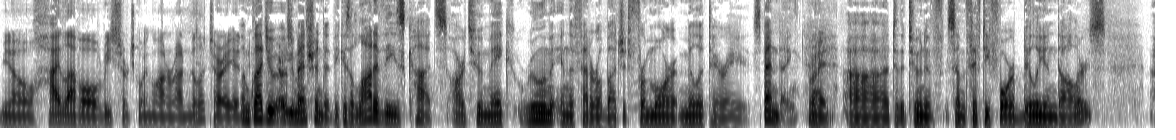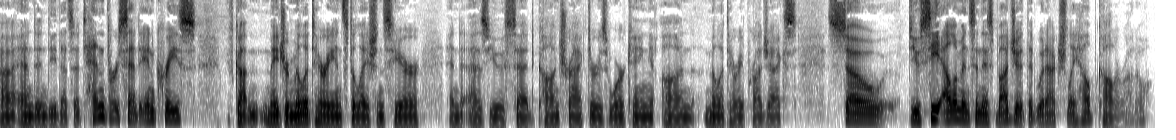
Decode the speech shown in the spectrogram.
you know high level research going on around military. And, I'm glad you you mentioned it because a lot of these cuts are to make room in the federal budget for more military spending, right? Uh, to the tune of some 54 billion dollars. Uh, and indeed, that's a 10% increase. We've got major military installations here, and as you said, contractors working on military projects. So, do you see elements in this budget that would actually help Colorado?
